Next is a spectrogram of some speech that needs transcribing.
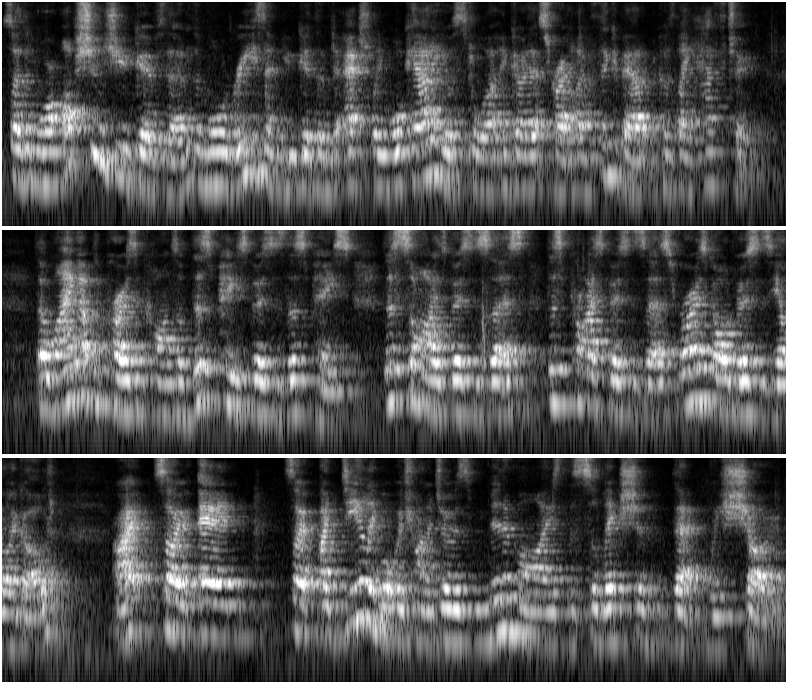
So the more options you give them, the more reason you give them to actually walk out of your store and go that straight and have think about it because they have to. They're weighing up the pros and cons of this piece versus this piece, this size versus this, this price versus this, rose gold versus yellow gold, right? So, and so ideally what we're trying to do is minimize the selection that we show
